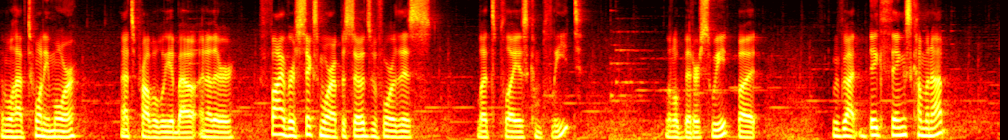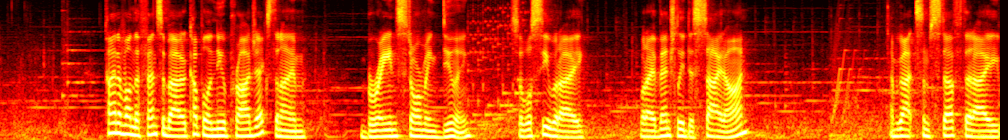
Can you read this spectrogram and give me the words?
And we'll have 20 more. That's probably about another five or six more episodes before this Let's Play is complete. A little bittersweet, but we've got big things coming up. Kind of on the fence about a couple of new projects that I'm brainstorming doing. So we'll see what I what I eventually decide on. I've got some stuff that I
